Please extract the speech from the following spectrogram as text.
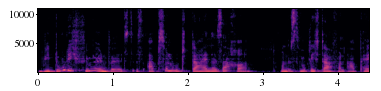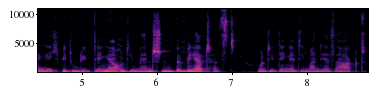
Wie du dich fühlen willst, ist absolut deine Sache und ist wirklich davon abhängig, wie du die Dinge und die Menschen bewertest und die Dinge, die man dir sagt.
